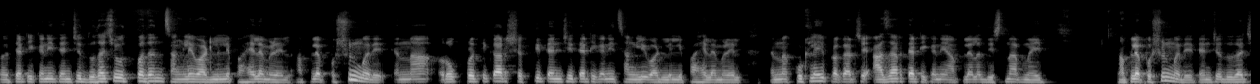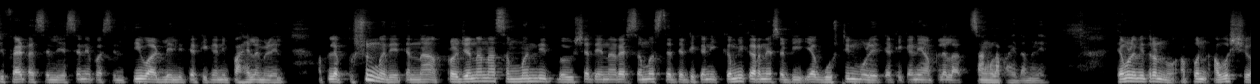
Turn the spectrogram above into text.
त्या ठिकाणी त्यांचे दुधाचे उत्पादन चांगले वाढलेले पाहायला मिळेल. आपल्या पशूंमध्ये त्यांना रोगप्रतिकार शक्ती त्यांची त्या ठिकाणी चांगली वाढलेली पाहायला मिळेल. त्यांना कुठल्याही प्रकारचे आजार त्या ठिकाणी आपल्याला दिसणार नाहीत. आपल्या पशूंमध्ये त्यांच्या दुधाची फॅट असेल एस एन एफ असेल ती वाढलेली त्या ठिकाणी पाहायला मिळेल. आपल्या पशूंमध्ये त्यांना प्रजनना संबंधित भविष्यात येणाऱ्या समस्या त्या ठिकाणी कमी करण्यासाठी या गोष्टींमुळे त्या ठिकाणी आपल्याला चांगला फायदा मिळेल. त्यामुळे मित्रांनो आपण अवश्य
